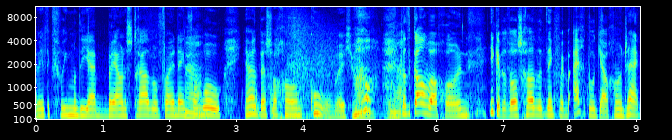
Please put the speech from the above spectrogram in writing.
weet ik veel, iemand die jij bij jou in de straat waarvan je denkt Ja. van, wow, jij bent best wel gewoon cool, weet je wel. Ja. Dat kan wel gewoon. Ik heb dat wel eens gehad dat ik denk van, eigenlijk wil ik jou gewoon zijn.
